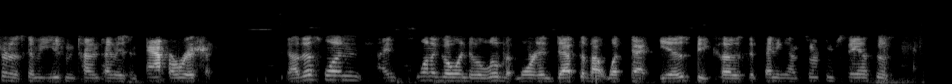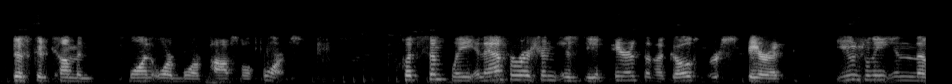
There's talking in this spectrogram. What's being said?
term that's going to be used from time to time is an apparition. Now, this one I want to go into a little bit more in depth about what that is because depending on circumstances, this could come in one or more possible forms. Put simply, an apparition is the appearance of a ghost or spirit, usually in the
